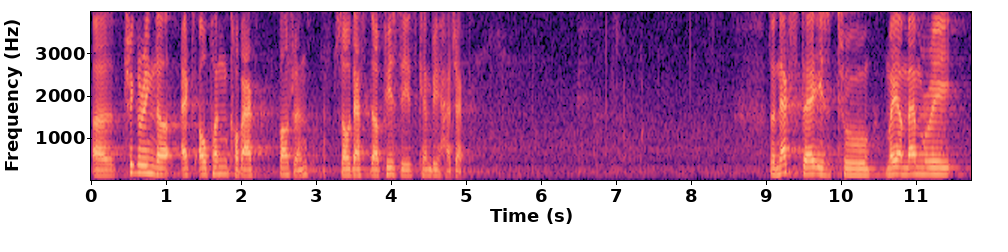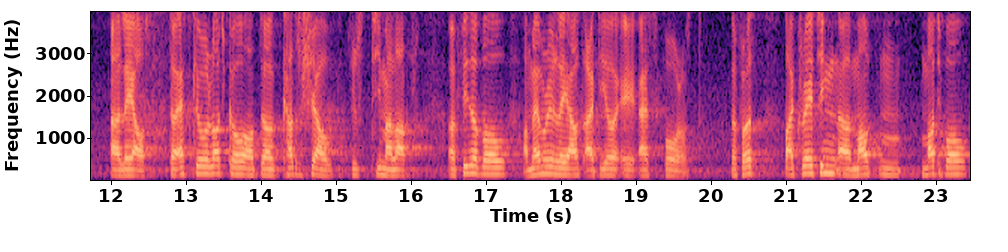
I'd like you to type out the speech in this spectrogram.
uh, triggering the xopen callback functions so that the PCs can be hijacked. The next step is to make a memory uh, layout. The SQL logical of the Castle shell use tmalloc. A feasible uh, memory layout idea is as follows. The first, by creating uh, mul multiple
